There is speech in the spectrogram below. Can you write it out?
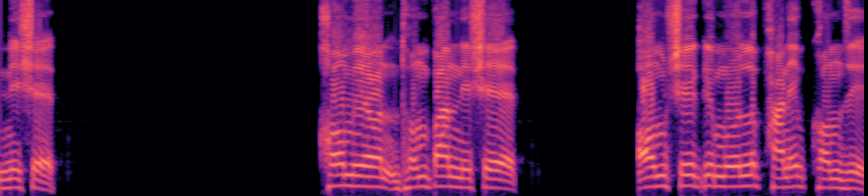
নিষেধ। খমিয়ন ধূমপান নিষেধ। অমসিক মূল ফানিব খমজি।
